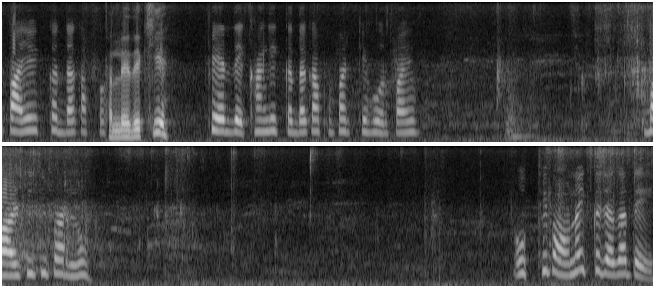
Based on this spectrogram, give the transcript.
ਪਾਇਓ ਇੱਕ ਅੱਧਾ ਕੱਪ। ਥੱਲੇ ਦੇਖੀਏ? ਫੇਰ ਦੇਖਾਂਗੇ ਇੱਕ ਅੱਧਾ ਕੱਪ ਭਰ ਕੇ ਹੋਰ ਪਾਇਓ। ਬਾਲਟੀ 'ਚ ਹੀ ਭਰ ਲਓ। ਉੱਥੇ ਪਾਓ ਨਾ ਇੱਕ ਜਗ੍ਹਾ ਤੇ।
